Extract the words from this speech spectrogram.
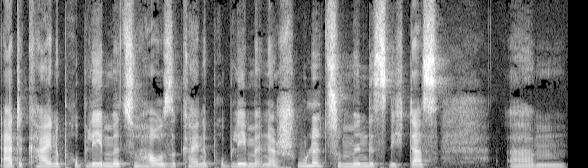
Er hatte keine Probleme zu Hause, keine Probleme in der Schule, zumindest nicht das, ähm,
